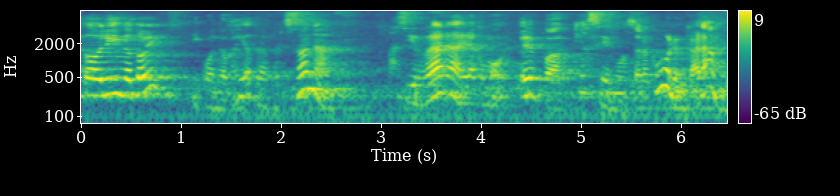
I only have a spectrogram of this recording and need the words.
todo lindo, todo bien. Y cuando caía otra persona, así rara, era como, epa, ¿qué hacemos ahora? ¿Cómo lo encaramos?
